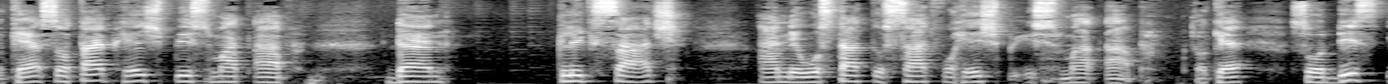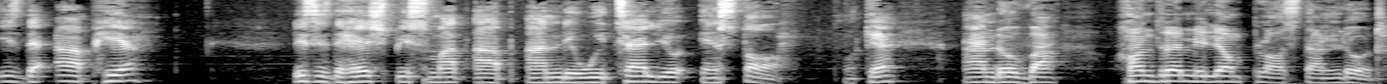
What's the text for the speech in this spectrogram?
Okay so type hp smart app then click search and it will start to search for hp smart app. Okay? So this is the app here. This is the hp smart app and it will tell you install. Okay? And over 100 million plus download.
